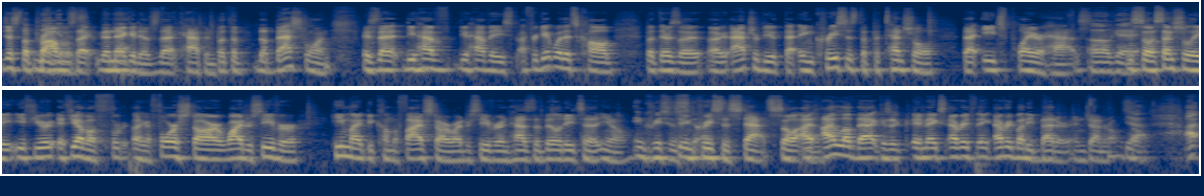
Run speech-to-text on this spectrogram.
just the problems Negatives. that the Yeah. negatives that happen. But the the best one is that you have you have a I forget what it's called, but there's a, a attribute that increases the potential that each player has. Okay. So essentially, if you're if you have a th- like a four star wide receiver. He might become a five star wide receiver and has the ability to, you know, Increase his to stats. increase his stats. So I, I love that because it, it makes everything everybody better in general. So. Yeah. I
